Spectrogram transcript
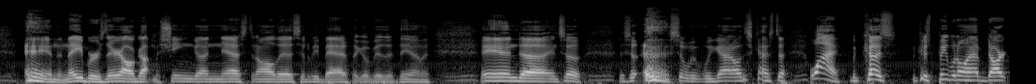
and the neighbors they all got machine gun nests and all this. It'll be bad if they go visit them. And and, uh, and so so, so we got all this kind of stuff. Why? Because because people don't have dark.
